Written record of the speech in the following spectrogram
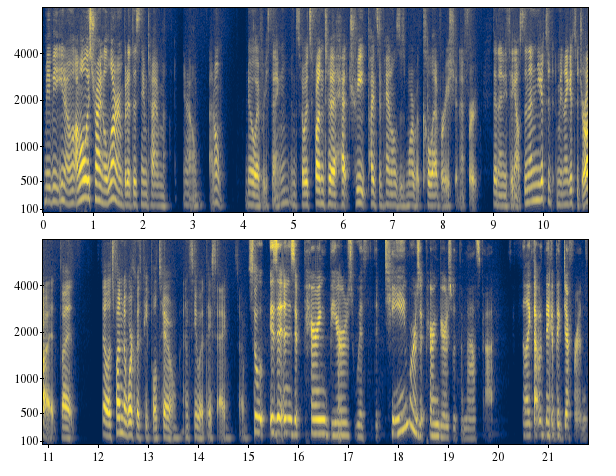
maybe, you know, I'm always trying to learn, but at the same time, you know, I don't know everything. And so it's fun to ha- treat Pints and Panels as more of a collaboration effort than anything else. And then you get to, I mean, I get to draw it, but still it's fun to work with people too and see what they say. So, so is it, and is it pairing beers with the team or is it pairing beers with the mascot? I feel like that would make a big difference.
